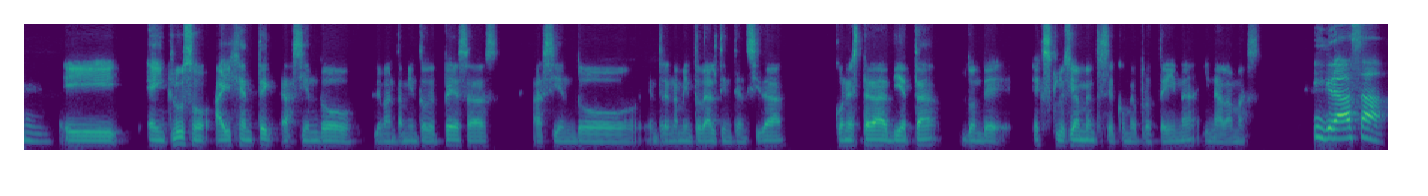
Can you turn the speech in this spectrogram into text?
Mm. Y, e incluso hay gente haciendo levantamiento de pesas, haciendo entrenamiento de alta intensidad, con esta dieta donde exclusivamente se come proteína y nada más. Y grasa.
